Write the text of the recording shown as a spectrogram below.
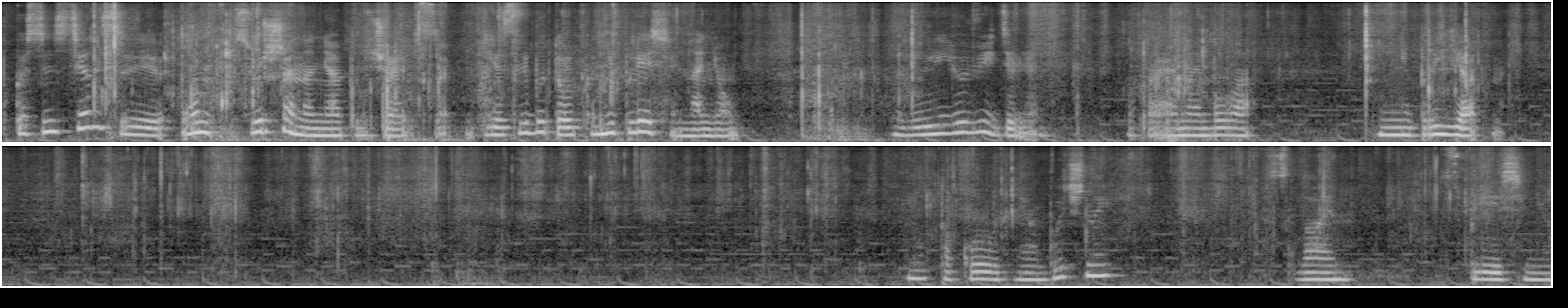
По консистенции он совершенно не отличается, если бы только не плесень на нем. Вы ее видели, какая она была неприятная. Вот такой вот необычный слайм с плесенью,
